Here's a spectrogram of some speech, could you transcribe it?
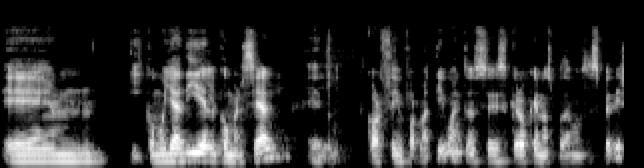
Em, y como ya di el comercial, el corte informativo, entonces creo que nos podemos despedir.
